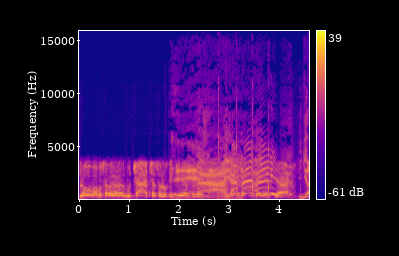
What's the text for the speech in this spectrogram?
luego vamos a ver a las muchachas o lo que quieran. pero- Yo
